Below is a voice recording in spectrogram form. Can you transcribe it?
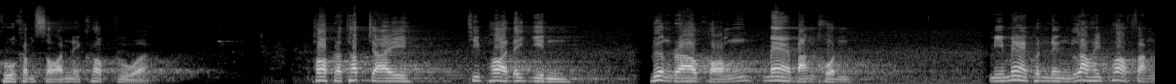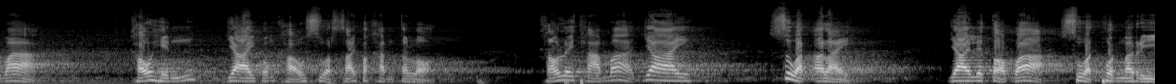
ครูคำสอนในครอบครัว พ่อประทับใจที่พ่อได้ยินเรื่องราวของแม่บางคน มีแม่คนหนึ่งเล่าให้พ่อฟังว่า เขาเห็นยายของเขาสวดสายประคำตลอด เขาเลยถามว่ายาย สวดอะไร ยายเลยตอบว่า สวดพลมารี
